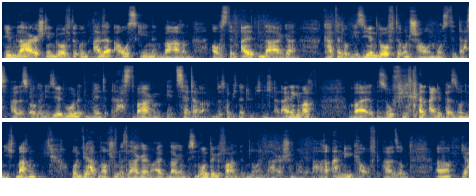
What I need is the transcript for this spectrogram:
im Lager stehen durfte und alle ausgehenden Waren aus dem alten Lager katalogisieren durfte und schauen musste, dass alles organisiert wurde mit Lastwagen etc. Das habe ich natürlich nicht alleine gemacht, weil so viel kann eine Person nicht machen. Und wir hatten auch schon das Lager im alten Lager ein bisschen runtergefahren, im neuen Lager schon neue Ware angekauft. Also äh, ja,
